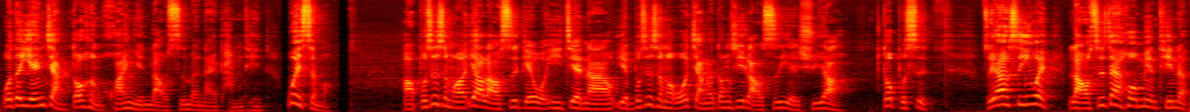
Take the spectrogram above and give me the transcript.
我的演讲都很欢迎老师们来旁听，为什么？啊，不是什么要老师给我意见呐，也不是什么我讲的东西老师也需要，都不是，主要是因为老师在后面听了，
